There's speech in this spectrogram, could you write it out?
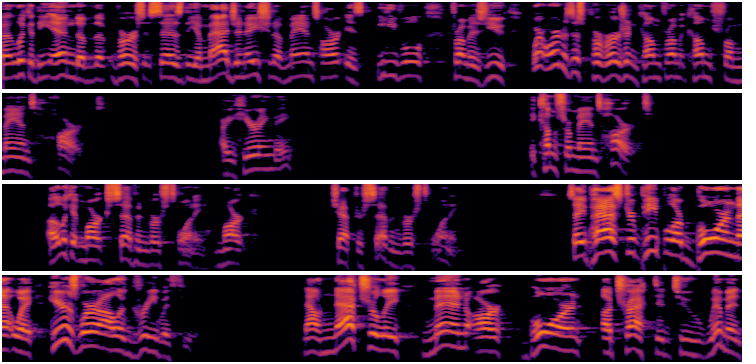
uh, look at the end of the verse, it says, The imagination of man's heart is evil from his youth. Where, where does this perversion come from? It comes from man's heart. Are you hearing me? It comes from man's heart. Uh, look at Mark 7, verse 20. Mark chapter 7, verse 20. Say, Pastor, people are born that way. Here's where I'll agree with you. Now, naturally, men are born attracted to women,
